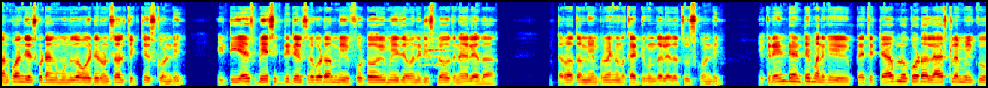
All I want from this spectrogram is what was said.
కన్ఫర్మ్ చేసుకోవడానికి ముందుగా ఒకటి రెండు సార్లు చెక్ చేసుకోండి. ఈ టీఎస్ బేసిక్ డీటెయిల్స్లో కూడా మీ ఫోటో ఇమేజ్ అవన్నీ డిస్ప్లే అవుతున్నాయా లేదా? తర్వాత మీ ఇన్ఫర్మేషన్ అంతా కరెక్ట్గా ఉందా లేదా చూసుకోండి. ఇక్కడ ఏంటంటే మనకి ప్రతి ట్యాబ్లో కూడా లాస్ట్లో మీకు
